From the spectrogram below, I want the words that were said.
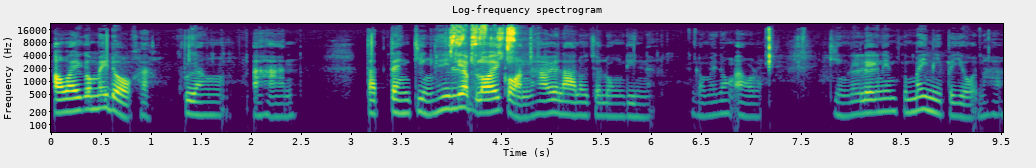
เอาไว้ก็ไม่ดอกค่ะ เปลืองอาหาร ตัดแต่งกิ่งให้เรียบร้อยก่อนนะคะ เวลาเราจะลงดินเราไม่ต้องเอาหรอก กิ่งเล็กๆนี่คือไม่มีประโยชน์นะคะ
